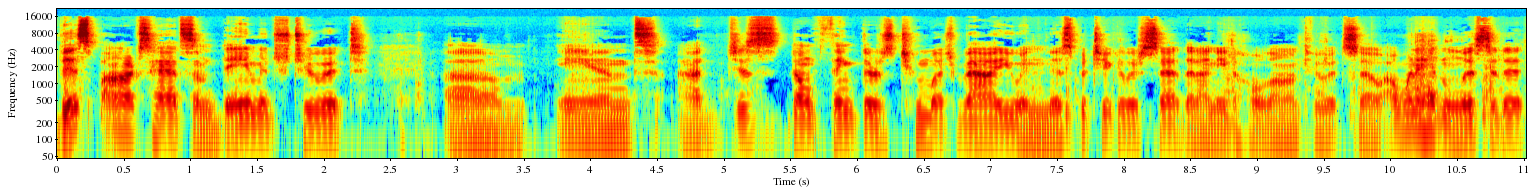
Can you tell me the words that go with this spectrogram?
This box had some damage to it. Um, and I just don't think there's too much value in this particular set that I need to hold on to it. So I went ahead and listed it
